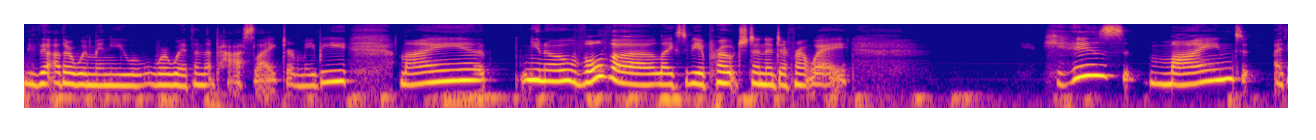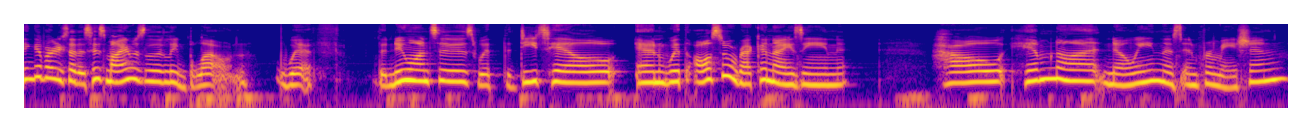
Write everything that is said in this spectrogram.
the other women you were with in the past liked or maybe my you know vulva likes to be approached in a different way. His mind I think I've already said this. His mind was literally blown with the nuances, with the detail, and with also recognizing how him not knowing this information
